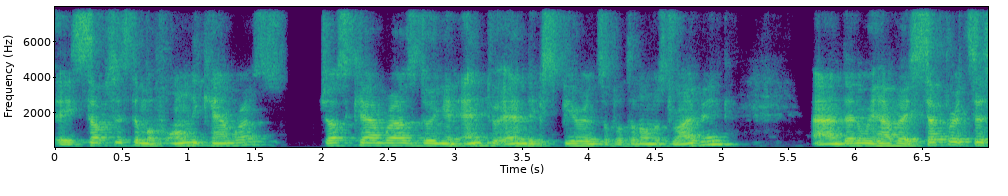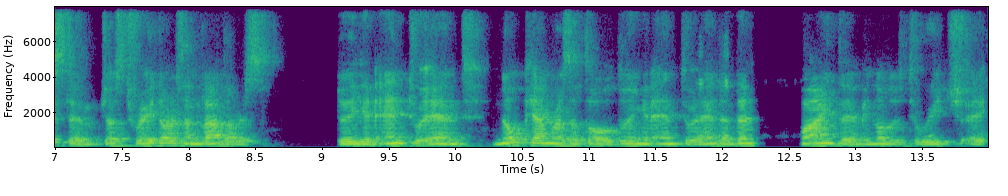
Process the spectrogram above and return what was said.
a subsystem of only cameras, just cameras doing an end-to-end experience of autonomous driving. And then we have a separate system, just radars and LiDARs doing an end-to-end, no cameras at all, doing an end-to-end, and then bind them in order to reach a,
